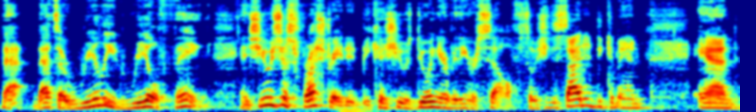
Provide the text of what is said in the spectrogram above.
That that's a really real thing. And she was just frustrated because she was doing everything herself. So she decided to come in and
